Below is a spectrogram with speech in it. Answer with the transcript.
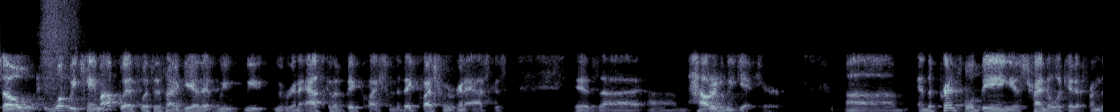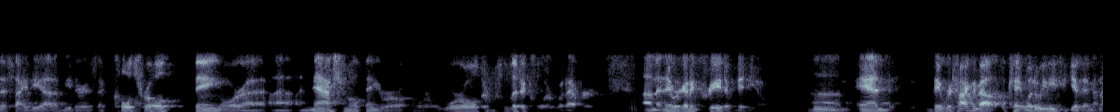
so what we came up with was this idea that we we, we were going to ask them a big question. The big question we were going to ask is is uh, um, how did we get here? Um, and the principle being is trying to look at it from this idea of either as a cultural thing or a, a national thing or, or, a world or political or whatever. Um, and they were going to create a video. Mm. and they were talking about, okay, what do we need to give them? And,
